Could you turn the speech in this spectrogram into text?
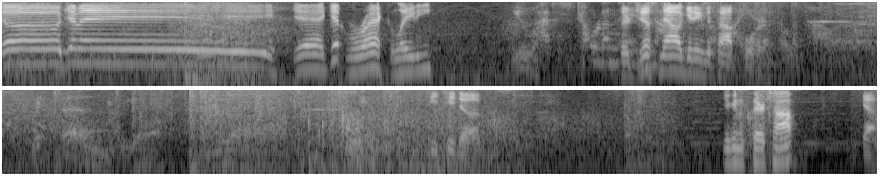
Go, Jimmy! Yeah, get wrecked, lady. You have stolen They're just now getting the top four. ET dubs. You can clear top. Yeah.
